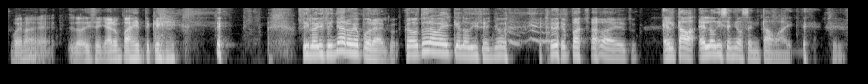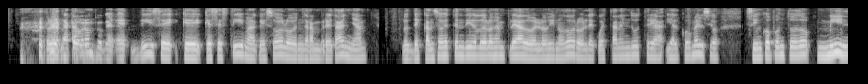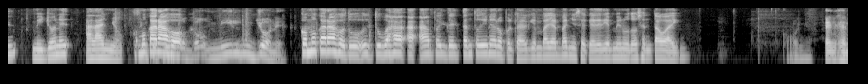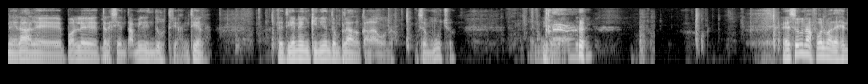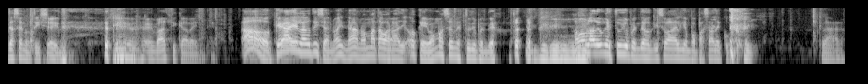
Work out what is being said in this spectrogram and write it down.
Bueno, eh, lo diseñaron para gente que. si lo diseñaron es por algo. Cuando tú una vez que lo diseñó, le pasaba eso. Él estaba, él lo diseñó sentado ahí. Pero está cabrón porque eh, dice que, que se estima que solo en Gran Bretaña los descansos extendidos de los empleados en los inodoros le cuesta a la industria y al comercio 5.2 mil millones al año. ¿Cómo carajo, 5.2 mil millones. cómo carajo tú, tú vas a, a- a perder tanto dinero porque alguien vaya al baño y se quede 10 minutos sentado ahí? Coño. En general, eh, ponle 300 mil industrias, ¿entiendes? Que tienen 500 empleados cada uno. Eso es mucho. Es una forma de gente hacer noticias. Básicamente. Ah, ¿qué hay en la noticia? No hay nada, no han matado a nadie. Ok, vamos a hacer un estudio pendejo. Vamos a hablar de un estudio pendejo que hizo a alguien para pasar de curso. Claro.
